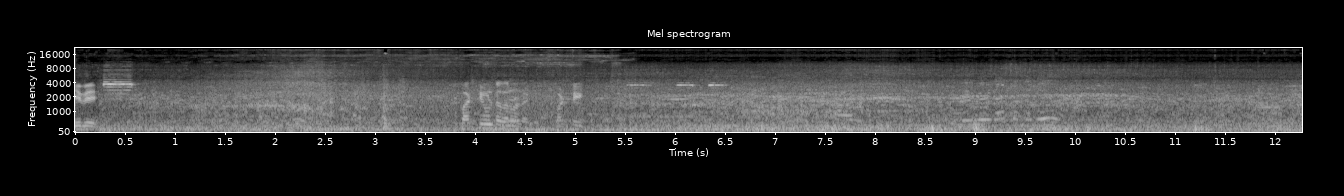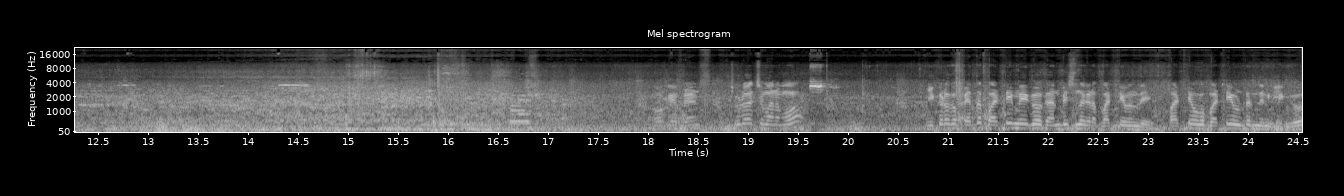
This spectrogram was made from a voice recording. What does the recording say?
ఇది. పట్టి ఉంటుంది అనమాట పట్టి. ఓకే ఫ్రెండ్స్ చూడవచ్చు మనము. ఇక్కడ ఒక పెద్ద పట్టి మీకు కనిపిస్తుంది అక్కడ పట్టి ఉంది. పట్టి ఒక పట్టి ఉంటుంది దీనికి లింకు.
